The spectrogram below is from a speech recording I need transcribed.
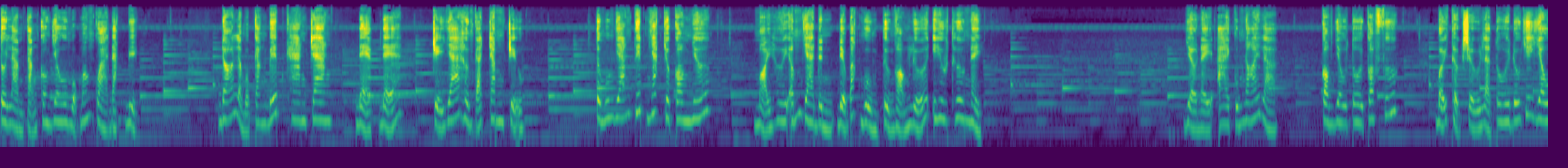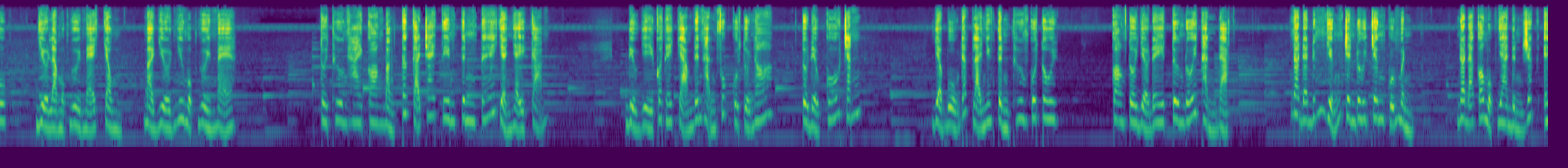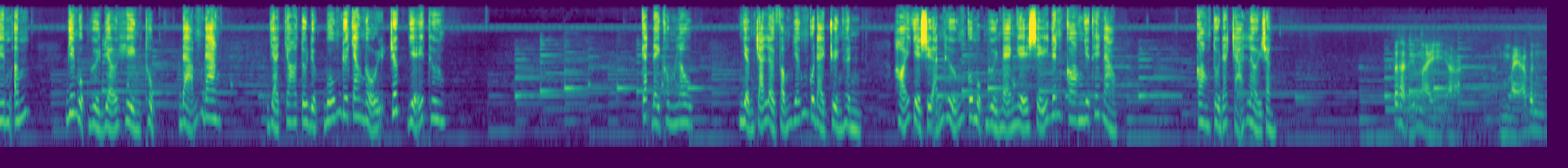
Tôi làm tặng con dâu một món quà đặc biệt. Đó là một căn bếp khang trang, đẹp đẽ Trị giá hơn cả trăm triệu. Tôi muốn gián tiếp nhắc cho con nhớ, Mọi hơi ấm gia đình đều bắt nguồn từ ngọn lửa yêu thương này. Giờ này ai cũng nói là, Con dâu tôi có phước, Bởi thực sự là tôi đối với dâu Vừa là một người mẹ chồng Mà vừa như một người mẹ. Tôi thương hai con bằng tất cả trái tim tinh tế và nhạy cảm. Điều gì có thể chạm đến hạnh phúc của tụi nó Tôi đều cố tránh. Và bù đắp lại những tình thương của tôi Con tôi giờ đây tương đối thành đạt. Nó đã đứng vững trên đôi chân của mình. Nó đã có một gia đình rất êm ấm Với một người vợ hiền thục, đảm đang Và cho tôi được bốn đứa cháu nội rất dễ thương. Cách đây không lâu Nhận trả lời phỏng vấn của đài truyền hình Hỏi về sự ảnh hưởng của một người mẹ nghệ sĩ đến con như thế nào. Con tôi đã trả lời rằng Tới thời điểm này à, Mẹ Vinh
